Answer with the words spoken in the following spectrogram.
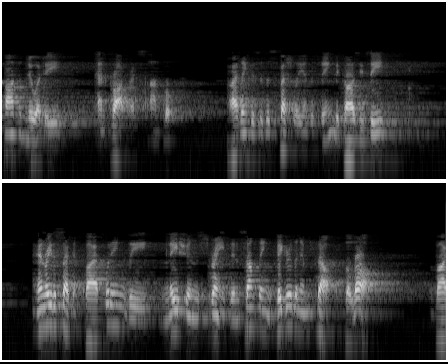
continuity and progress, unquote. I think this is especially interesting because you see, Henry II, by putting the nation's strength in something bigger than himself, the law, by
